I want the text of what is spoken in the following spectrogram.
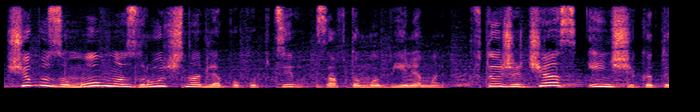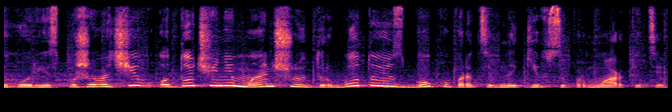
що безумовно зручно для покупців з автомобілями. В той же час інші категорії споживачів оточені меншою турботою з боку працівників супермаркетів.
